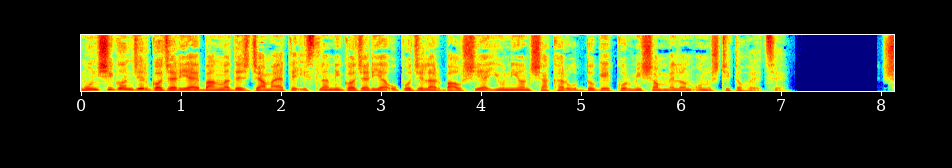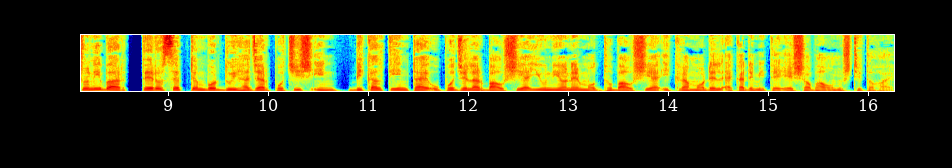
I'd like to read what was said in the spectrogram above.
মুন্সীগঞ্জের গজারিয়ায় বাংলাদেশ জামায়াতে ইসলামী গজারিয়া উপজেলার বাউশিয়া ইউনিয়ন শাখার উদ্যোগে কর্মী সম্মেলন অনুষ্ঠিত হয়েছে। শনিবার ১৩ সেপ্টেম্বর দুই ইন, বিকাল তিনটায় উপজেলার বাউশিয়া ইউনিয়নের মধ্য বাউশিয়া ইকরা মডেল একাডেমিতে এ সভা অনুষ্ঠিত হয়।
